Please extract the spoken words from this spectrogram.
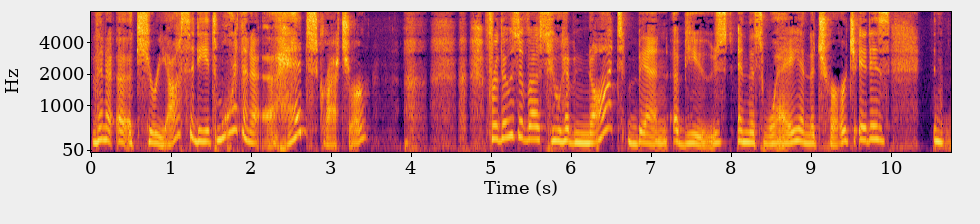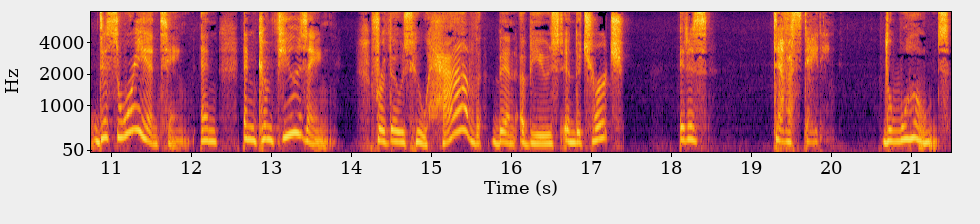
than a, a curiosity. It's more than a, a head scratcher. For those of us who have not been abused in this way in the church, it is disorienting and, and confusing. For those who have been abused in the church, it is devastating. The wounds,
